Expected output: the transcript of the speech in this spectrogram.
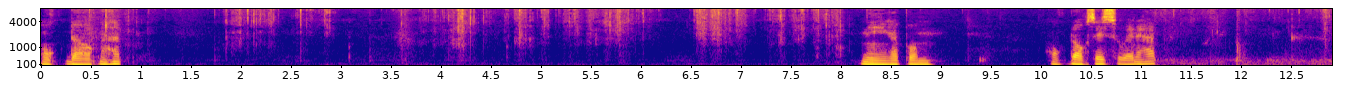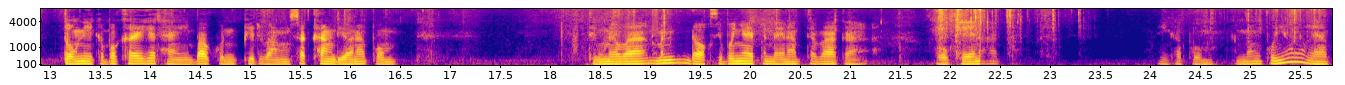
หกดอกนะครับ นี่ครับผมหกดอกสวยๆนะครับ ตรงนี้ก็บ่เคยเฮ็ดให้บ้าคุณผิดหวังสักครั้งเดียวนะครับผม ถึงแม้ว่ามันดอกสิบใหญ่ปานใดนะครับ แต่ว่าก็โอเคนะครับ นี่ครับผมน้องผู้ยู่นะครับ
